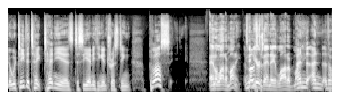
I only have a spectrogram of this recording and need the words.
it would either take 10 years to see anything interesting, plus And a lot of money. 10 Most years of- and a lot of money. And and the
